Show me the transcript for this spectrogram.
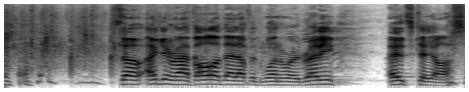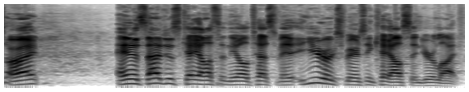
So I can wrap all of that up with one word. Ready? It's chaos, all right? And it's not just chaos in the Old Testament, you're experiencing chaos in your life.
